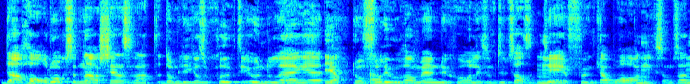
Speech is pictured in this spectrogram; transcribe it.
där har du också den här känslan att de ligger så sjukt i underläge. Ja, De förlorar människor och liksom typ så, här, så det funkar bra liksom. Så att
